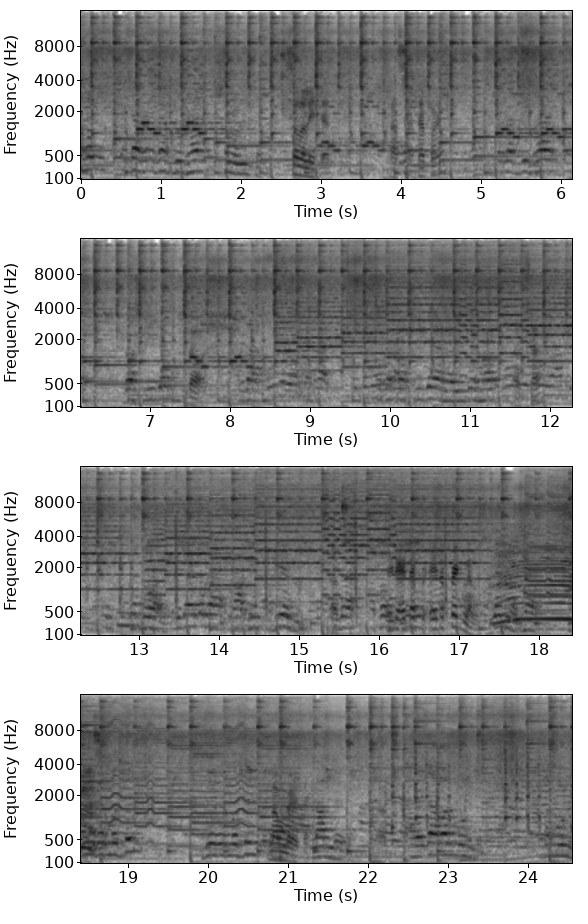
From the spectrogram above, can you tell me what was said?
এখন এটা এটার দুধ হয় ষোলো লিটার। ষোলো লিটার। আচ্ছা তারপরে? দুধ হয় দশ লিটার। আচ্ছা। এই তিনটা দোয়াই এটা হলো গাভি দিয়ে দিই। এটা এটা এটা প্রেগনেন্ট দুধের মধ্যে দুধের মধ্যে নামবে এটা। নামবে আর এটা আমার মুন্ডি এটা মুন্ডি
